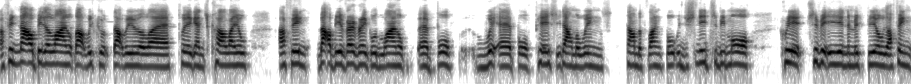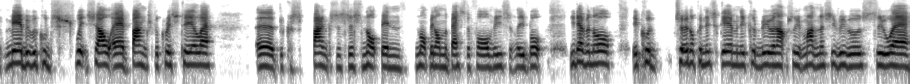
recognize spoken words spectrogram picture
I think that'll be the lineup that we could that we will uh, play against Carlisle. I think that'll be a very very good lineup. Uh, both wi- uh, both pacey down the wings, down the flank, but we just need to be more creativity in the midfield. I think maybe we could switch out uh, Banks for Chris Taylor. Uh, because Banks has just not been not been on the best of form recently, but you never know. He could turn up in this game and he could do an absolute madness if he was to uh,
